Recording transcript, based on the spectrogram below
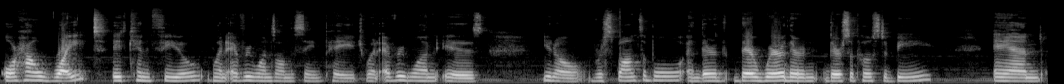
or how right it can feel when everyone's on the same page, when everyone is, you know, responsible and they're they're where they're they're supposed to be and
